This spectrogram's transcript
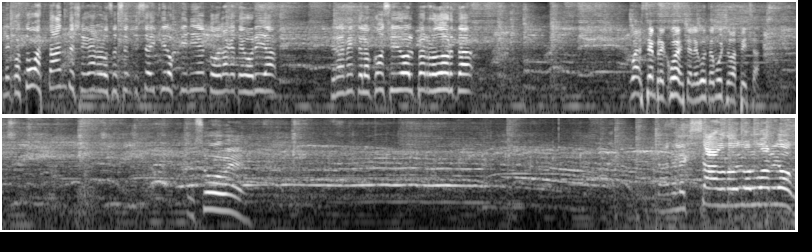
Le costó bastante llegar a los 66 kilos 500 de la categoría. Finalmente lo consiguió el perro Dorta. Igual siempre cuesta, le gusta mucho la pizza. Y sube. En el hexágono del Gol Warriors.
